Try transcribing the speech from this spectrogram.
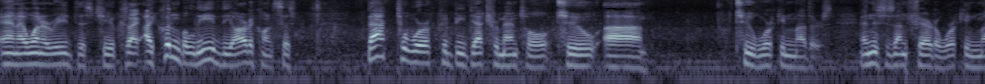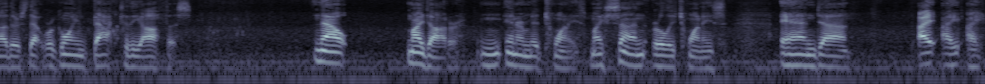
and I want to read this to you because I, I, couldn't believe the article. And it says, back to work could be detrimental to, uh, to working mothers, and this is unfair to working mothers that we're going back to the office. Now, my daughter, in her mid 20s, my son, early 20s, and uh, I, I, I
